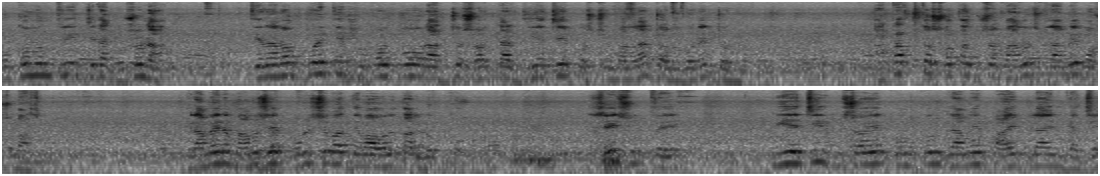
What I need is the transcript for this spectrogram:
মুখ্যমন্ত্রীর যেটা ঘোষণা, তিরানব্বইটি প্রকল্প রাজ্য সরকার দিয়েছে পশ্চিমবাংলার জনগণের জন্য। আটাত্তর শতাংশ মানুষ গ্রামে বসবাস গ্রামের মানুষের পরিষেবা দেওয়া হলো তার লক্ষ্য। সেই সূত্রে পিএইচির বিষয়ে কোন কোন গ্রামে পাইপ লাইন গেছে,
